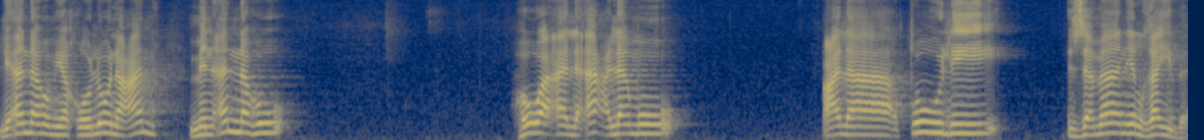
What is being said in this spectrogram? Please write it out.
لأنهم يقولون عنه من أنه هو الأعلم على طول زمان الغيبة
